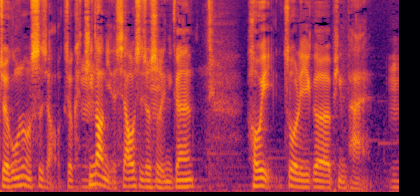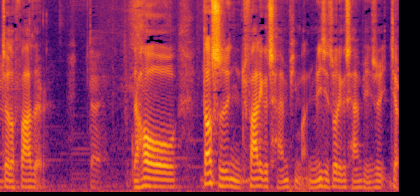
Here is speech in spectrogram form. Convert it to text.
这个公众视角就听到你的消息，就是你跟 Hoey 做了一个品牌，嗯。叫做 Father。对，然后当时你发了一个产品嘛，你们一起做了一个产品，就是叫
